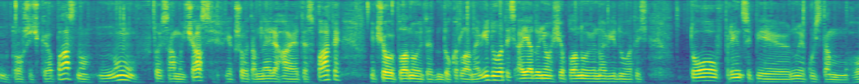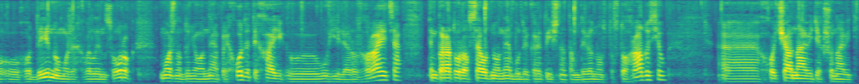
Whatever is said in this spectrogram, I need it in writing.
ну, трошечки опасно. Ну, в той самий час, якщо ви там не лягаєте спати, якщо ви плануєте до котла навідуватись, а я до нього ще планую навідуватись, то в принципі ну, якусь там годину, може хвилин 40, можна до нього не приходити. Хай е, вугілля розгорається. Температура все одно не буде критична, там 90-100 градусів. Е, Хоча навіть якщо навіть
